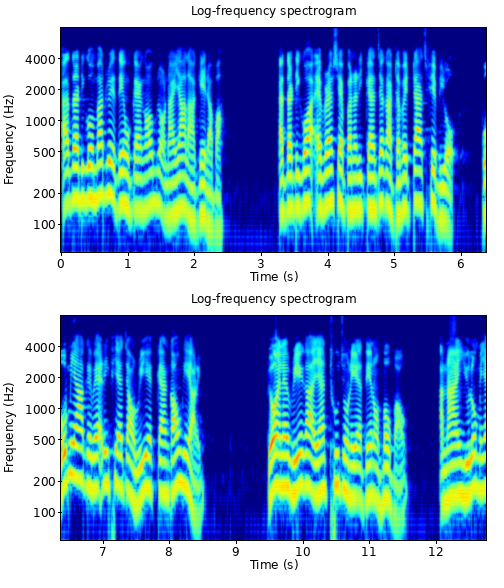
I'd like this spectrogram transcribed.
Atletico Madrid အသင်းကိုကန်ကောင်းပြီးတော့အနိုင်ရလာခဲ့တာပါ Atletico က Everest ရဲ့ penalty ကန်ချက်က double touch ဖြစ်ပြီးတော့ဂိုးမရခဲ့ပဲအဲ့ဒီဖြစ်အကြောင်း Real ကန်ကောင်းခဲ့ရတယ်ပြောရင်လည်း Real ကအရန်ထူးချွန်နေတဲ့အသင်းတော့မဟုတ်ပါဘူးအနိုင်ယူလို့မရ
